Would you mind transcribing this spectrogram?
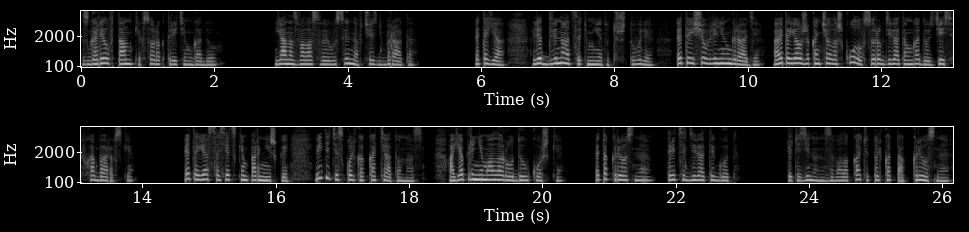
сгорел в танке в 43-м году. Я назвала своего сына в честь брата. Это я. Лет двенадцать мне тут, что ли. Это еще в Ленинграде. А это я уже кончала школу в 49-м году, здесь, в Хабаровске. Это я с соседским парнишкой. Видите, сколько котят у нас? А я принимала роды у кошки. Это крестная, 39-й год. Тетя Зина называла Катю только так, крестная.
